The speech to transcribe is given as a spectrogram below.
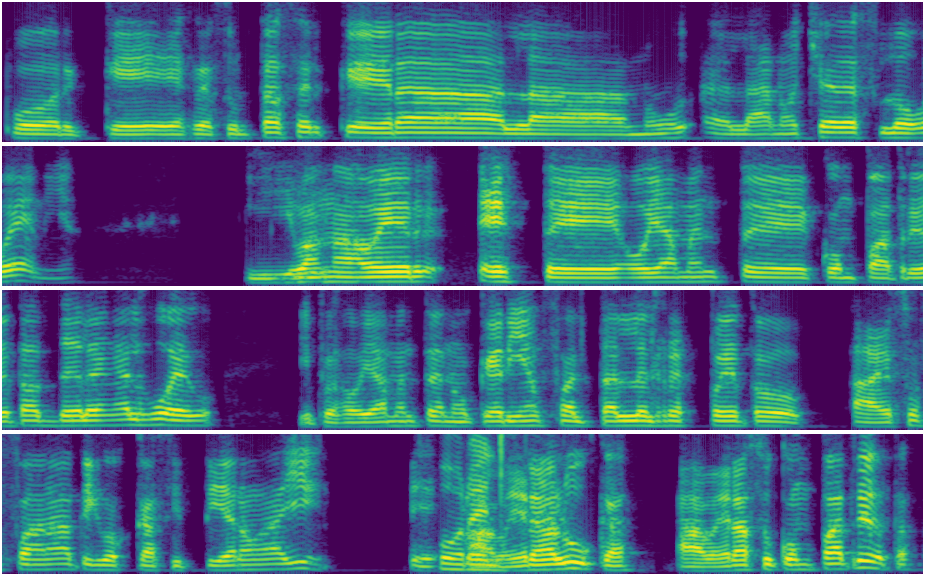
porque resulta ser que era la, la noche de Eslovenia y iban a ver este obviamente compatriotas de él en el juego y pues obviamente no querían faltarle el respeto a esos fanáticos que asistieron allí eh, a ver a Lucas, a ver a su compatriota,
